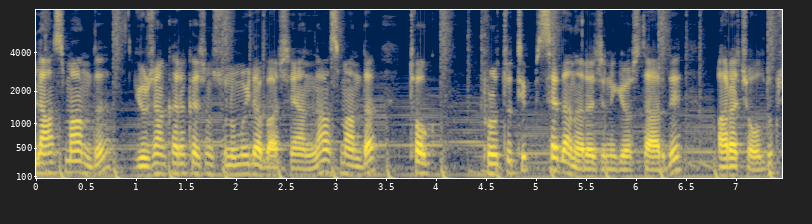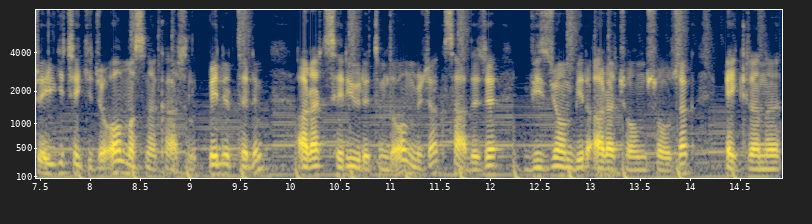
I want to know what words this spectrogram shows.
lansmandı. Gürcan Karakaş'ın sunumuyla başlayan lansmanda TOG prototip sedan aracını gösterdi. Araç oldukça ilgi çekici olmasına karşılık belirtelim. Araç seri üretimde olmayacak. Sadece vizyon bir araç olmuş olacak. Ekranı,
